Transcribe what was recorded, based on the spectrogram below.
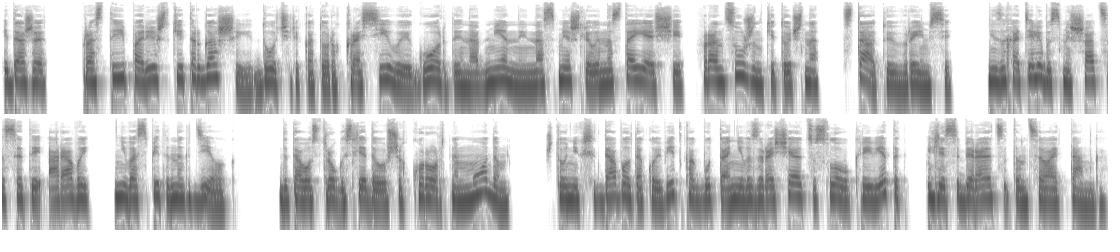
И даже простые парижские торгаши, дочери которых красивые, гордые, надменные, насмешливые, настоящие француженки, точно статуи в Реймсе, не захотели бы смешаться с этой оравой невоспитанных девок, до того строго следовавших курортным модам, что у них всегда был такой вид, как будто они возвращаются слову креветок или собираются танцевать танго.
